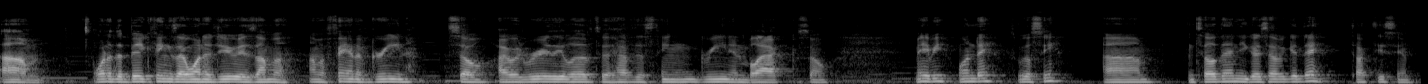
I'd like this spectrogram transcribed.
Um, one of the big things I want to do is I'm a I'm a fan of green, so I would really love to have this thing green and black. So maybe one day we'll see. Um, until then, you guys have a good day. Talk to you soon.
